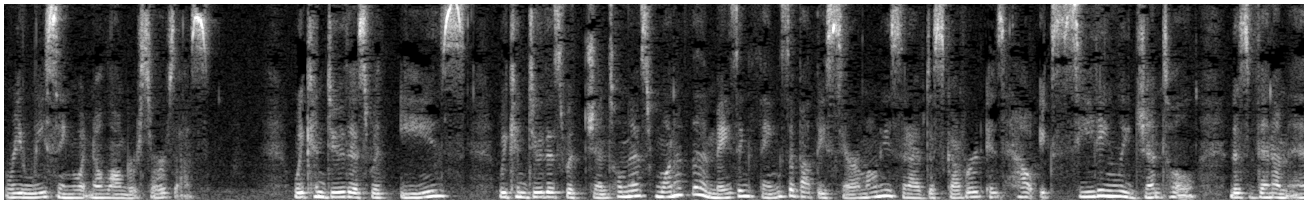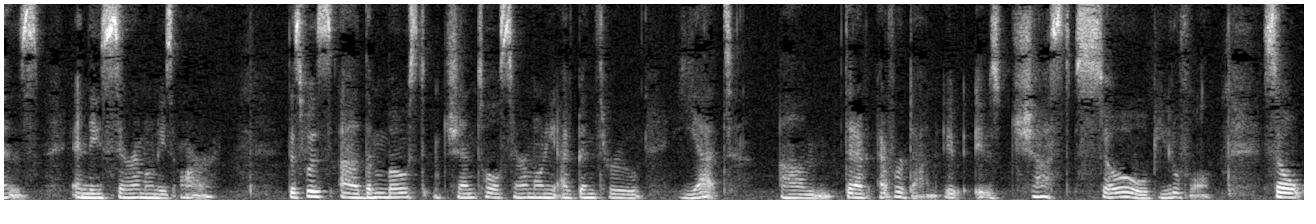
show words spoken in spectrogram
releasing what no longer serves us. We can do this with ease. We can do this with gentleness. One of the amazing things about these ceremonies that I've discovered is how exceedingly gentle this venom is and these ceremonies are. This was uh, the most gentle ceremony I've been through yet um, that I've ever done. It, it was just so beautiful. So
